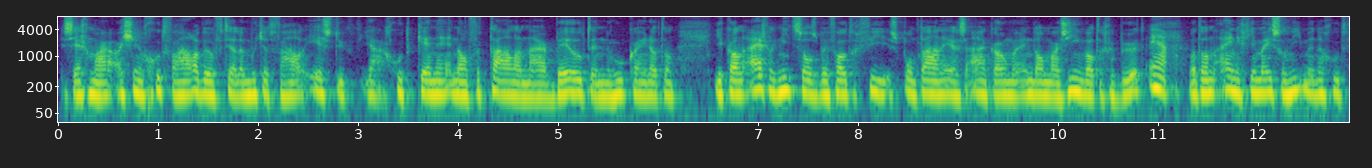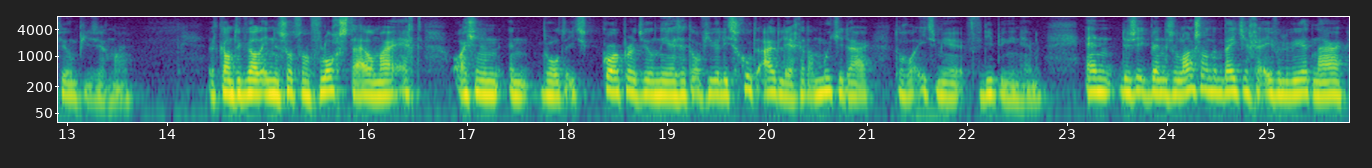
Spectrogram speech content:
zeg maar, als je een goed verhaal wil vertellen, moet je het verhaal eerst natuurlijk ja, goed kennen en dan vertalen naar beeld. En hoe kan je dat dan? Je kan eigenlijk niet zoals bij fotografie spontaan ergens aankomen en dan maar zien wat er gebeurt. Ja. Want dan eindig je meestal niet met een goed filmpje, zeg maar. Het kan natuurlijk wel in een soort van vlogstijl, maar echt als je een, een, bijvoorbeeld iets corporate wil neerzetten of je wil iets goed uitleggen, dan moet je daar toch wel iets meer verdieping in hebben. En dus ik ben zo langzamerhand een beetje geëvalueerd naar.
